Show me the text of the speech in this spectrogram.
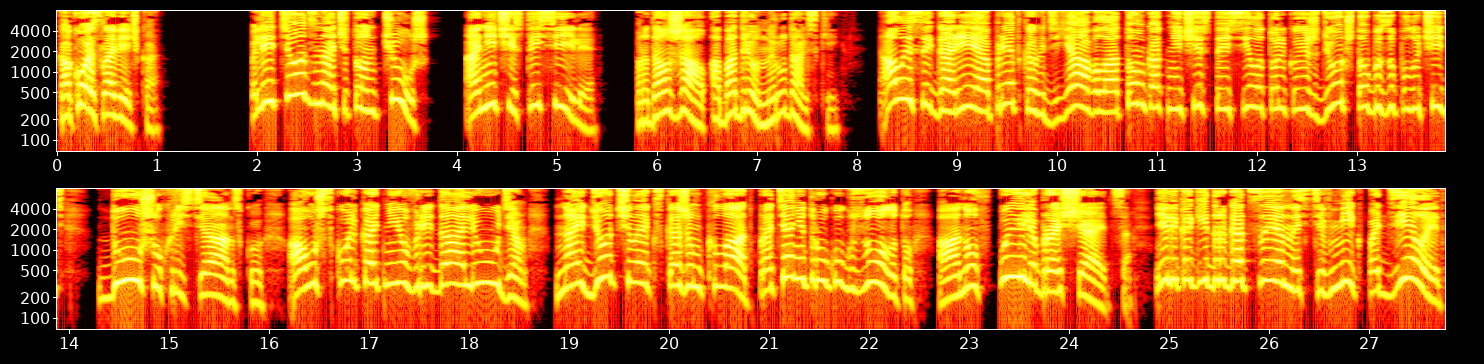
Какое словечко? Плетет, значит, он чушь о нечистой силе, продолжал ободренный Рудальский. О лысой горе, о предках дьявола, о том, как нечистая сила только и ждет, чтобы заполучить душу христианскую, а уж сколько от нее вреда людям. Найдет человек, скажем, клад, протянет руку к золоту, а оно в пыль обращается. Или какие драгоценности в миг подделает,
